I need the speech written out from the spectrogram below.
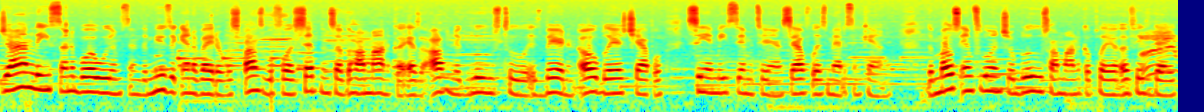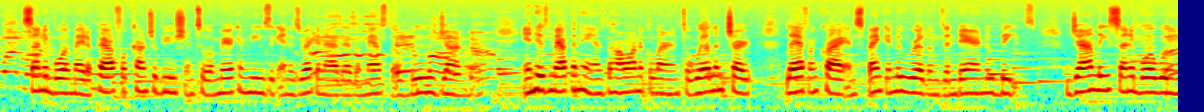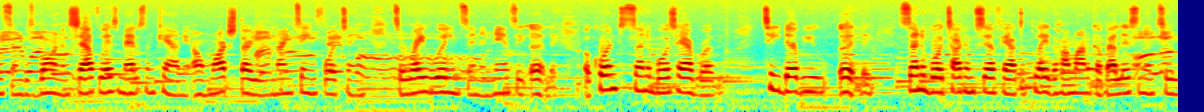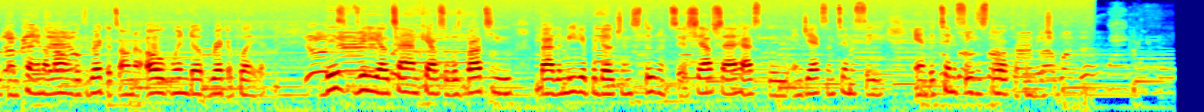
John Lee Sonny Boy Williamson, the music innovator responsible for acceptance of the harmonica as an authentic blues tool, is buried in Old Blair's Chapel, CME Cemetery in southwest Madison County. The most influential blues harmonica player of his day, Sonny Boy made a powerful contribution to American music and is recognized as a master of blues genre. In his mouth and hands, the harmonica learned to wail and chirp, laugh and cry, and spank in new rhythms and daring new beats. John Lee Sonny Boy Williamson was born in southwest Madison County on March 30, 1914, to Ray Williamson and Nancy Utley. According to Sonny Boy's half-brother, T.W. Utley, Sonny Boy taught himself how to play the harmonica by listening to and playing along with records on an old wind-up record player. This video time capsule was brought to you by the media production students at Southside High School in Jackson, Tennessee and the Tennessee Historical Commission.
